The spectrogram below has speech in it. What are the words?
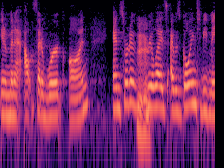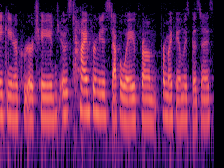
you know minute outside of work on. And sort of realized I was going to be making a career change. It was time for me to step away from from my family's business.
